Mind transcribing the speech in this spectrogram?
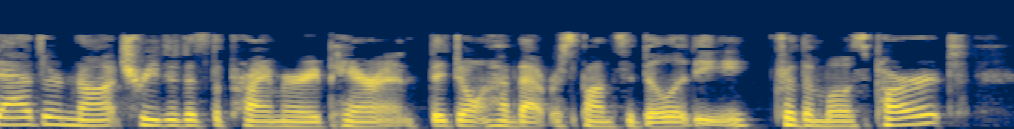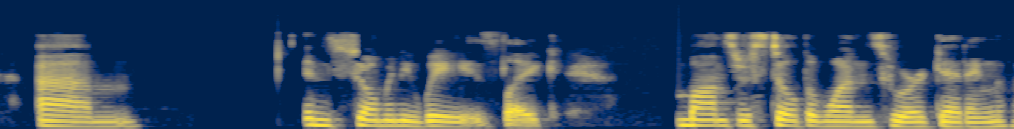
dads are not treated as the primary parent. They don't have that responsibility for the most part. Um, in so many ways, like moms are still the ones who are getting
